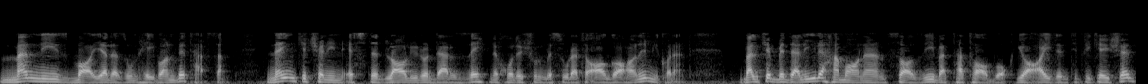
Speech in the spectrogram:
من نیز باید از اون حیوان بترسم. نه اینکه چنین استدلالی رو در ذهن خودشون به صورت آگاهانه می‌کنن بلکه به دلیل همانندسازی و تطابق یا آیدنتیفیکیشن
